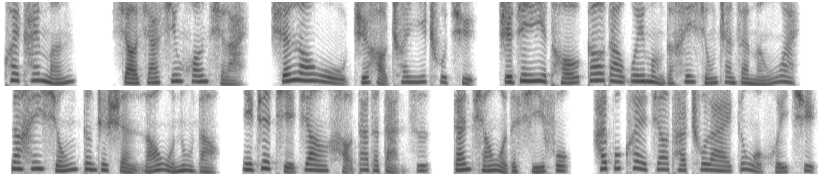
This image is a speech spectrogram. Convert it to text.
快开门！”小霞心慌起来，沈老五只好穿衣出去。只见一头高大威猛的黑熊站在门外，那黑熊瞪着沈老五怒道：“你这铁匠好大的胆子，敢抢我的媳妇，还不快叫他出来跟我回去！”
